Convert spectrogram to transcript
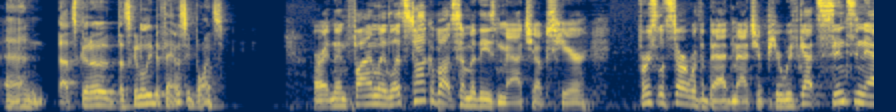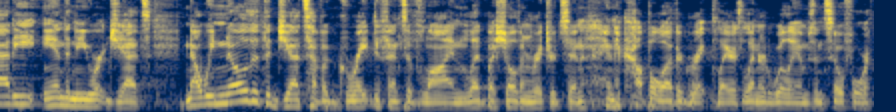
and that's gonna that's gonna lead to fantasy points. All right, and then finally, let's talk about some of these matchups here. First, let's start with a bad matchup here. We've got Cincinnati and the New York Jets. Now, we know that the Jets have a great defensive line led by Sheldon Richardson and a couple other great players, Leonard Williams and so forth.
